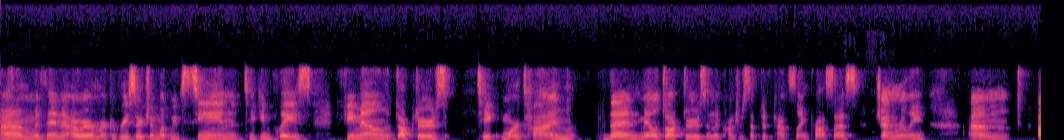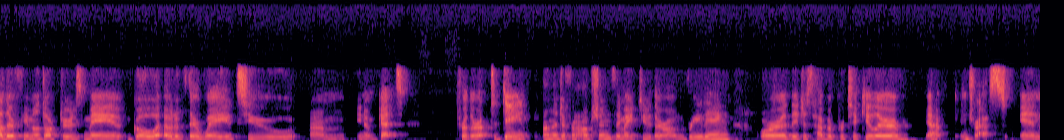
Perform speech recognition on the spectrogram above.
um, within our market research and what we've seen taking place female doctors take more time than male doctors in the contraceptive counseling process generally. Um, other female doctors may go out of their way to um, you know get further up to date on the different options. They might do their own reading or they just have a particular yeah interest in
